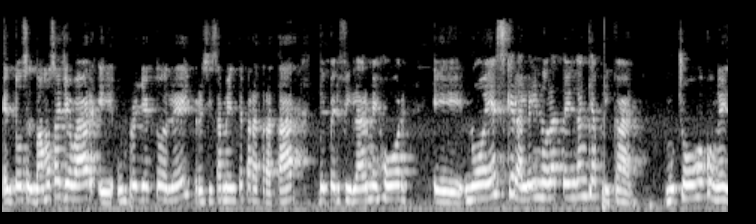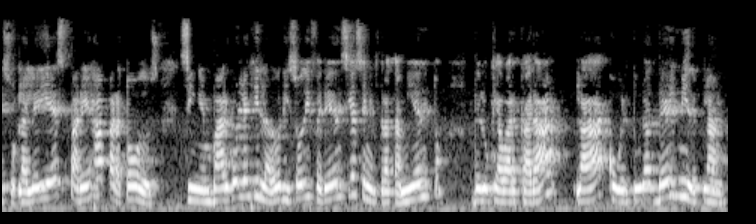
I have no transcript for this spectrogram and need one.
Entonces vamos a llevar eh, un proyecto de ley precisamente para tratar de perfilar mejor eh, no es que la ley no la tengan que aplicar, mucho ojo con eso, la ley es pareja para todos, sin embargo el legislador hizo diferencias en el tratamiento de lo que abarcará la cobertura del Mideplan,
